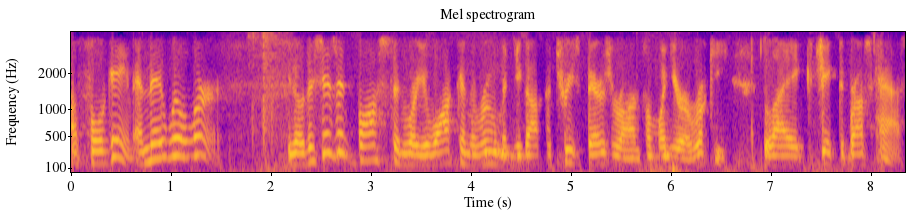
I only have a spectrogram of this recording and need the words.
a full game, and they will learn. You know, this isn't Boston where you walk in the room and you got Patrice Bergeron from when you're a rookie, like Jake DeBrusk has,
